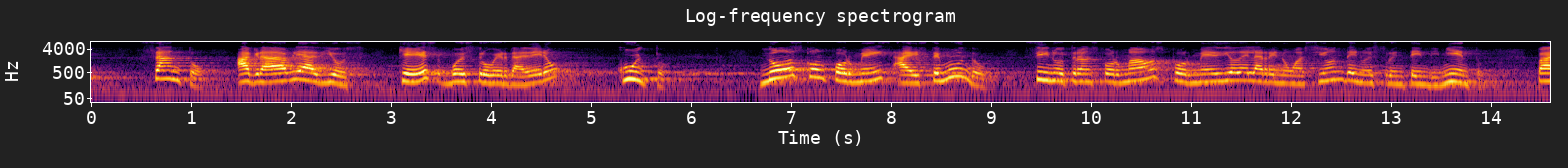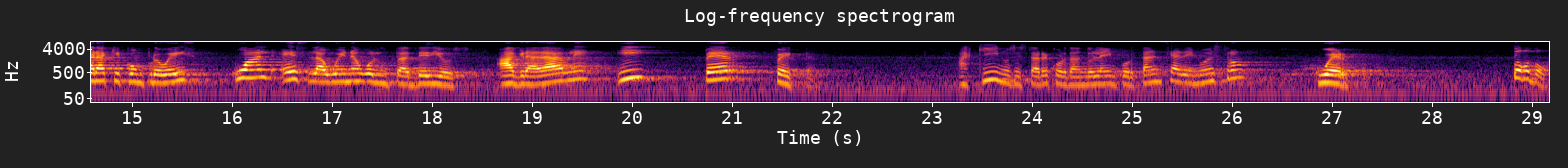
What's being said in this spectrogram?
santo, agradable a Dios, que es vuestro verdadero culto. No os conforméis a este mundo, sino transformaos por medio de la renovación de nuestro entendimiento, para que comprobéis cuál es la buena voluntad de Dios, agradable y perfecta. Aquí nos está recordando la importancia de nuestro cuerpo. Todo,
